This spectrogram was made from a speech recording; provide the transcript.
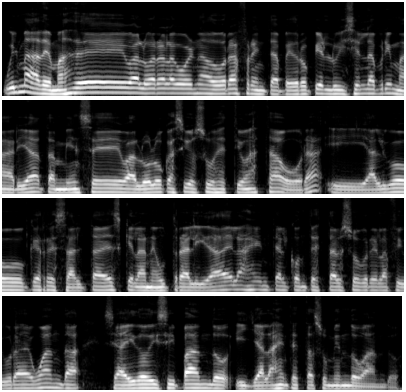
Wilma, además de evaluar a la gobernadora frente a Pedro Pierluisi en la primaria, también se evaluó lo que ha sido su gestión hasta ahora y algo que resalta es que la neutralidad de la gente al contestar sobre la figura de Wanda se ha ido disipando y ya la gente está asumiendo bando.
